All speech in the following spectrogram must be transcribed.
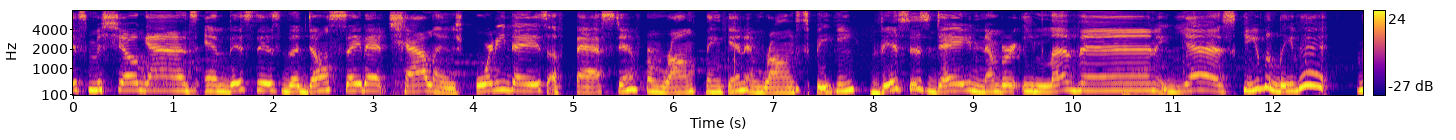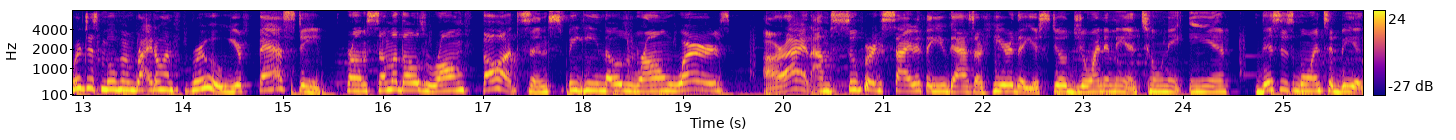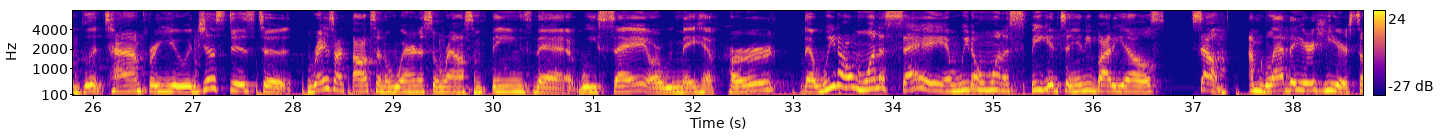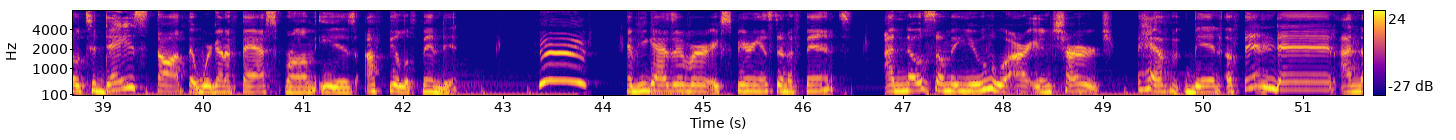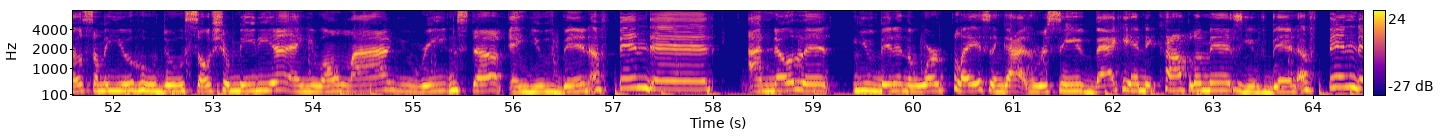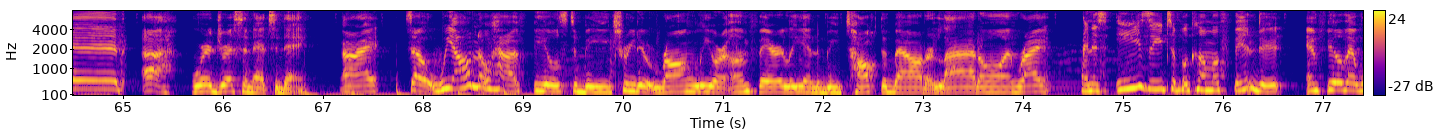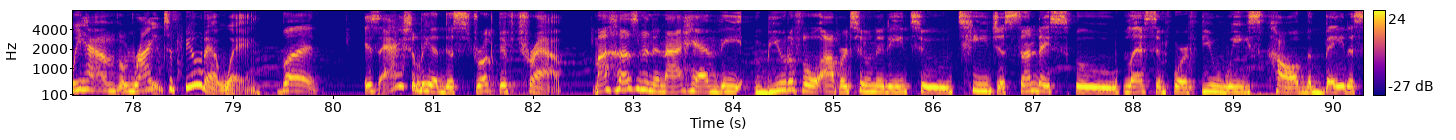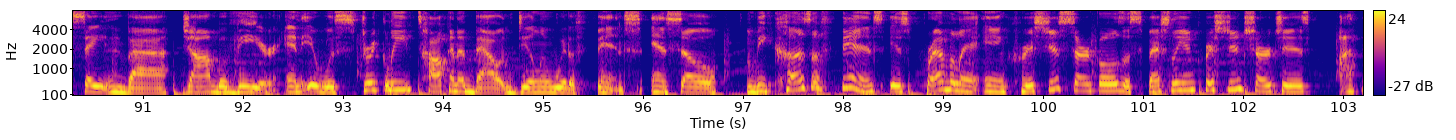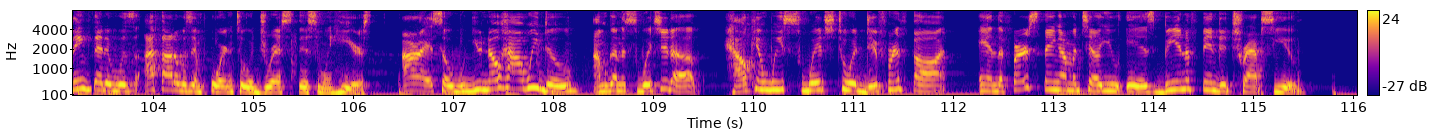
It's Michelle Gines, and this is the Don't Say That Challenge 40 days of fasting from wrong thinking and wrong speaking. This is day number 11. Yes, can you believe it? We're just moving right on through. You're fasting from some of those wrong thoughts and speaking those wrong words all right, I'm super excited that you guys are here, that you're still joining me and tuning in. This is going to be a good time for you. It just is to raise our thoughts and awareness around some things that we say or we may have heard that we don't want to say and we don't want to speak it to anybody else. So I'm glad that you're here. So today's thought that we're going to fast from is I feel offended. Hmm. Have you guys ever experienced an offense? I know some of you who are in church have been offended. I know some of you who do social media and you online, you read and stuff and you've been offended. I know that you've been in the workplace and gotten received backhanded compliments. You've been offended. Ah, we're addressing that today. All right. So we all know how it feels to be treated wrongly or unfairly and to be talked about or lied on, right? And it's easy to become offended and feel that we have a right to feel that way. But it's actually a destructive trap. My husband and I had the beautiful opportunity to teach a Sunday school lesson for a few weeks called The Bait of Satan by John Bevere. And it was strictly talking about dealing with offense. And so because offense is prevalent in Christian circles, especially in Christian churches, I think that it was, I thought it was important to address this one here. All right, so you know how we do. I'm going to switch it up. How can we switch to a different thought? And the first thing I'm going to tell you is being offended traps you.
